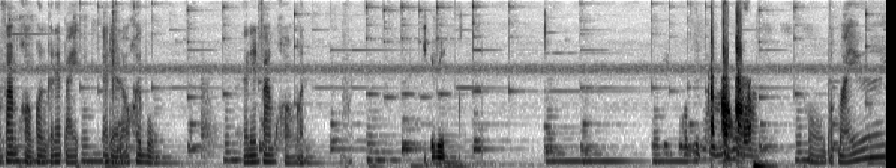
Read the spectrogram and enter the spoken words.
เดี๋ยวเราฟาร์มของก่อนก็ได้ไป แล้วเดี๋ยวเราค่อยบุกเราเน้นฟาร์มของก่อนคนติดกลุ่มไม่ว่าโอ้บักไม้เอ้ย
